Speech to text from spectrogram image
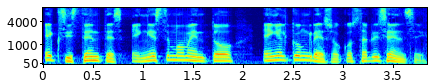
existentes en este momento en el Congreso costarricense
